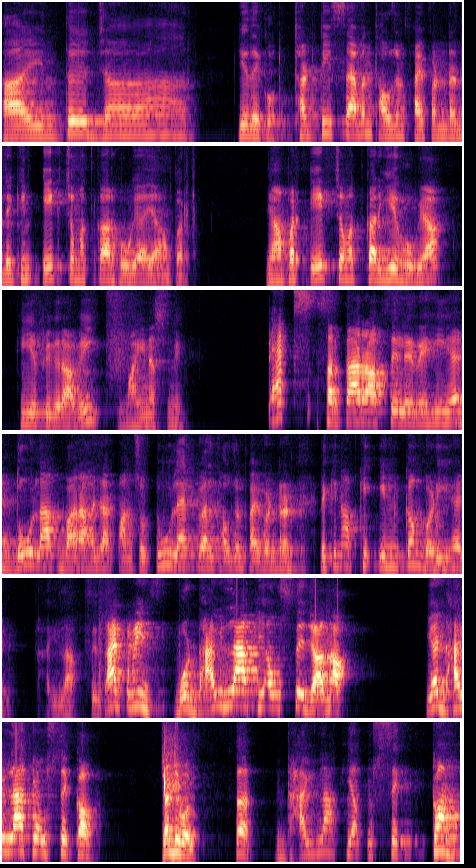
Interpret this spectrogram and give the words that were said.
इंतज़ार। ये देखो thirty seven thousand five hundred लेकिन एक चमत्कार हो गया यहाँ पर। यहाँ पर एक चमत्कार ये हो गया कि ये फिगर आ गई माइनस में। टैक्स सरकार आपसे ले रही है दो लाख बारह हज़ार पाँच सौ two lakh twelve thousand five hundred लेकिन आपकी इनकम बढ़ी है ढाई लाख से। दैट मीन्स वो ढाई लाख या उससे ज़्यादा, या ढाई लाख या उससे कम। जल्दी बोलो। सर ढाई लाख या उससे कम।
